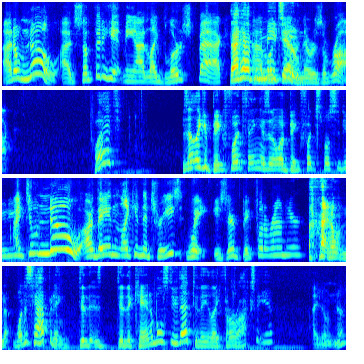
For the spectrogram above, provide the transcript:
I don't know. I, something hit me. I like lurched back. That happened to me, too. And there was a rock. What? Is that like a Bigfoot thing? Isn't it what Bigfoot's supposed to do to you? I don't know. Are they in like in the trees? Wait, is there Bigfoot around here? I don't know. What is happening? Did the, did the cannibals do that? Did they like throw rocks at you? I don't know.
